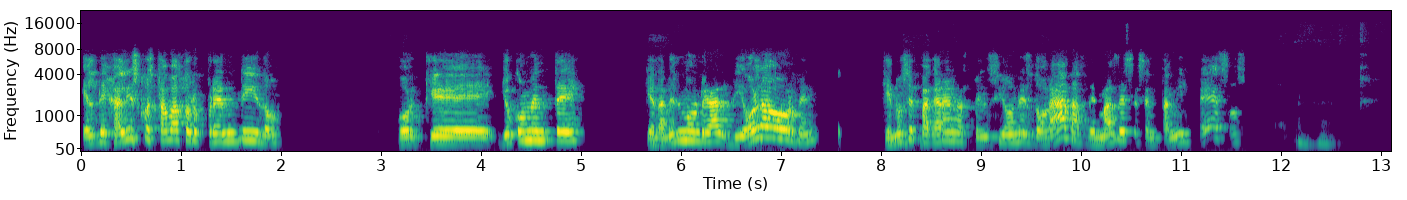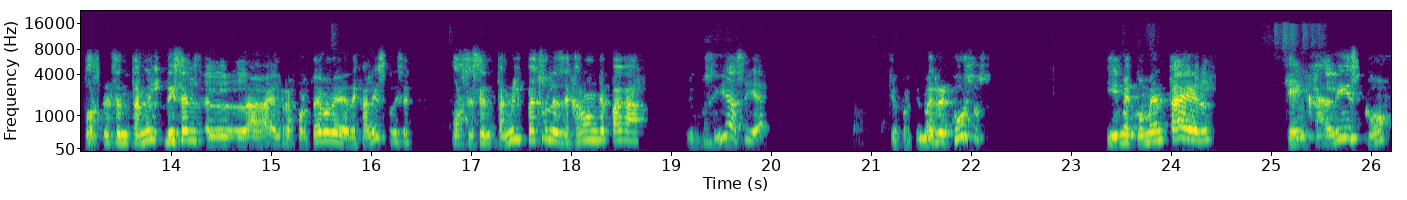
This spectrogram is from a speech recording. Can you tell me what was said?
el de Jalisco estaba sorprendido porque yo comenté que David Monreal dio la orden que no se pagaran las pensiones doradas de más de 60 mil pesos. Por 60 mil, dice el, reportero de, Jalisco, dice, por 60 mil pesos les dejaron de pagar. Digo, sí, así es. Que porque no hay recursos. Y me comenta él que en Jalisco,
